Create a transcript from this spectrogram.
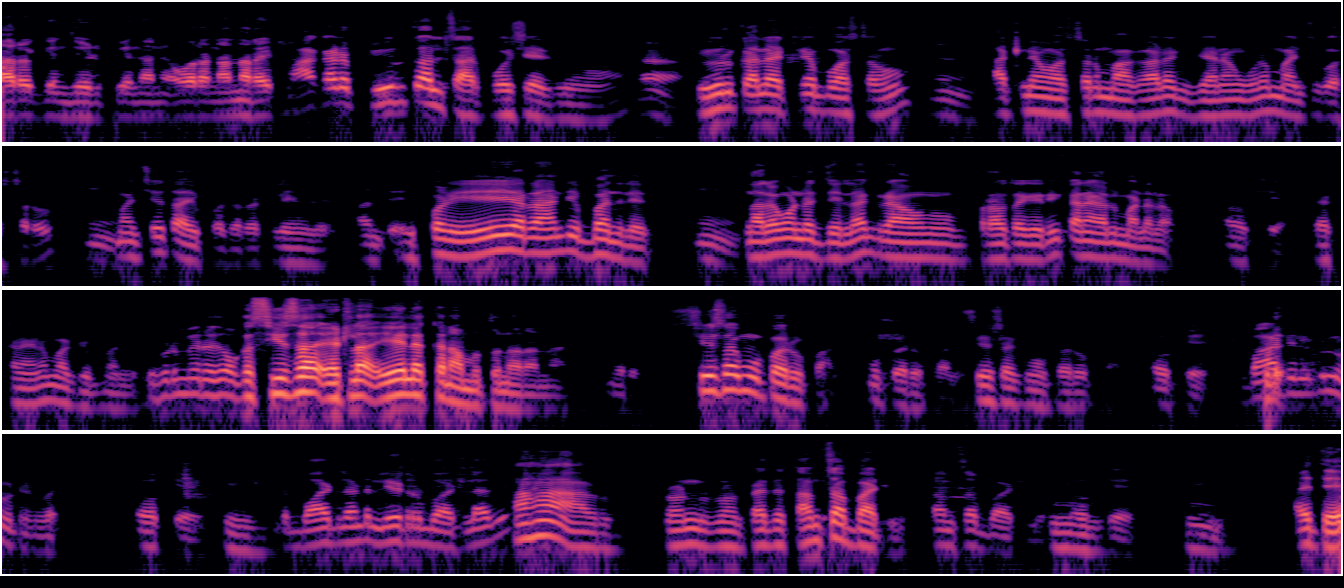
ఆరోగ్యం చెడిపోయిందని ఎవరన్నా అన్నారా ఇట్లా? మా కాడ ప్యూర్ కాల్ సార్ పోసేది మేము. ప్యూర్ కాల్ అట్లనే పోస్తాము. ఉమ్. అట్లనే వస్తారు మా కాడ జనం కూడా మంచిగా వస్తారు. మంచిగా తాగిపోతారు అట్లేం లేదు. అంతే. ఇప్పుడు ఏ ఎలాంటి ఇబ్బంది లేదు. నల్గొండ జిల్లా గ్రామం పర్వతగిరి కనగల్ మండలం. ఓకే. ఎక్కడైనా మాకు ఇబ్బంది. ఇప్పుడు మీరు ఒక సీసా ఎట్లా ఏ లెక్కన అమ్ముతున్నారన్న మీరు? సీసాకు ముప్పై రూపాయలు. ముప్పై రూపాయలు. సీసాకు ముప్పై రూపాయలు. ఓకే. బాటిల్కి నూట ఇరవై. ఓకే. బాటిల్ అంటే లీటర్ బాటిల్ అది? రెండు పెద్ద Thums Up bottle. Thums Up bottle. Okay. అయితే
